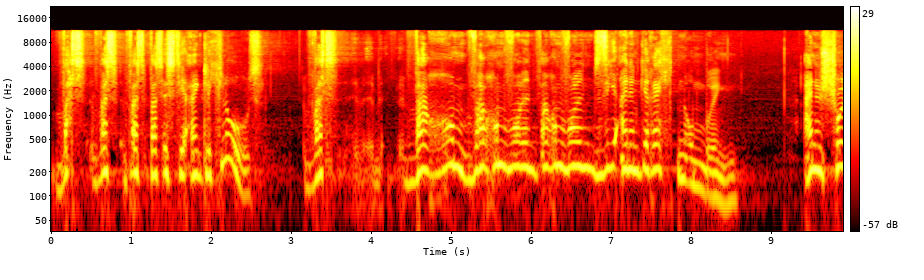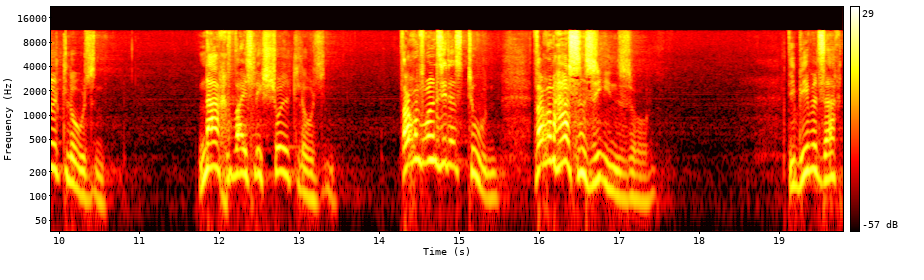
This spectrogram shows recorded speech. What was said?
Was, was, was, was ist hier eigentlich los? Was, warum, warum, wollen, warum wollen Sie einen Gerechten umbringen? Einen Schuldlosen? Nachweislich Schuldlosen? Warum wollen Sie das tun? Warum hassen Sie ihn so? Die Bibel sagt,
